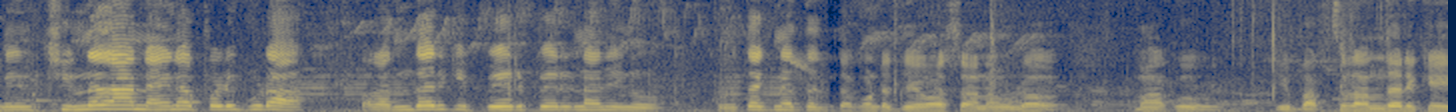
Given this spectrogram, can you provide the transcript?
నేను చిన్నదాన్ని అయినప్పటికీ కూడా వాళ్ళందరికీ పేరు పేరున నేను కృతజ్ఞత ఇంతకుంట దేవస్థానంలో మాకు ఈ భక్తులందరికీ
